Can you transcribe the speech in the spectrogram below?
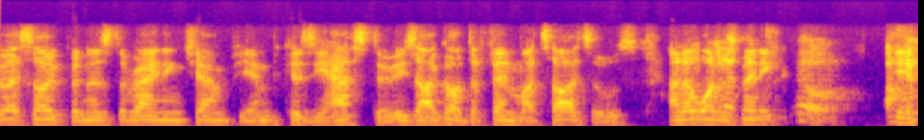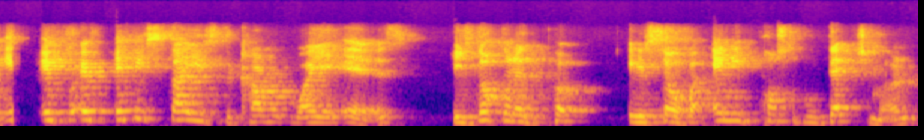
U.S. Open as the reigning champion because he has to. He's like, I got to defend my titles, and I want as many. Will. I Yeah. think if, if, if, if it stays the current way it is, he's not going to put himself at any possible detriment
